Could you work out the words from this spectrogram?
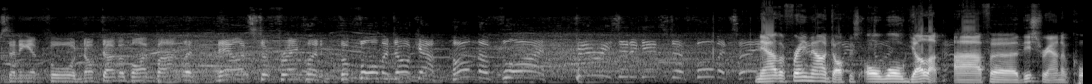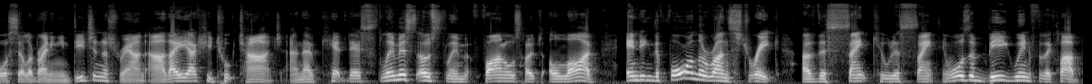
sending it forward, knocked over by Bartlett. Now it's to Franklin, the former Docker, on the fly, buries Now, the Fremantle Dockers, or Wall Walyalup, uh, for this round, of course, celebrating Indigenous round, uh, they actually took charge and they've kept their slimmest of slim finals hopes alive, ending the four on the run streak of the St Kilda Saints. It was a big win for the club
